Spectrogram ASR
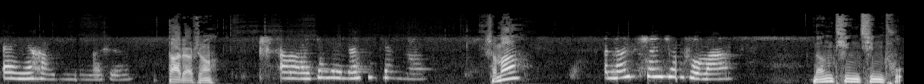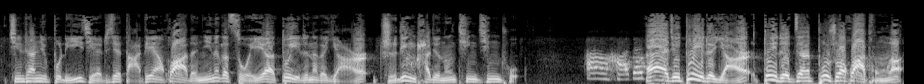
哎，你好，金金老师。大点声。啊，现在能听见吗？什么？呃能听清楚吗？能听清楚？金山就不理解这些打电话的，你那个嘴呀、对着那个眼儿，指定他就能听清楚。啊，好的。哎，就对着眼儿，对着咱不说话筒了，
